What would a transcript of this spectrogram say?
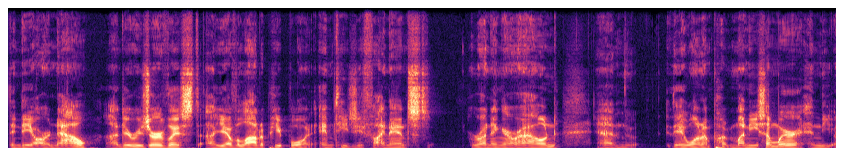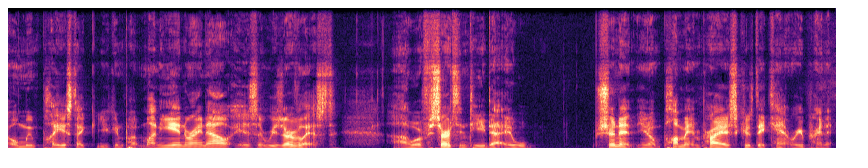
than they are now. Uh, the reserve list, uh, you have a lot of people in MTG Finance running around and they want to put money somewhere, and the only place that you can put money in right now is a reserve list uh, with certainty that it shouldn't, you know, plummet in price because they can't reprint it.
